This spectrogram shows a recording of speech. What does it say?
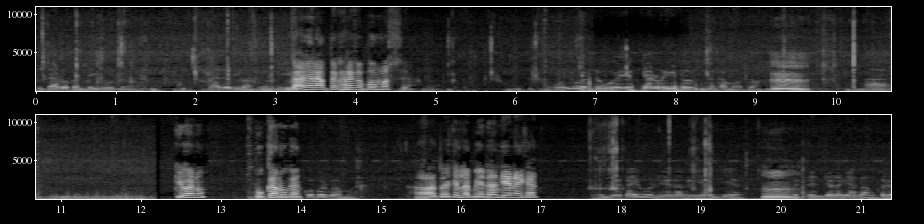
સુધારો કરી દે એવું એટલે ગાજર નહીં. ગાજર આપતા ખરેખર બહુ મસ્ત છે. ઓલું હતું એક ચારો એ તો નકામો હતો. હમ. આ કેવાનું? ભૂકાનું કે? કોબરવામાં હા તો કેટલા બે દાંડિયા નાખ્યા? એક આવ્યું ને એક આગળ આવી છે. હમ. ત્રણ જણા અહીંયા કામ કરે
